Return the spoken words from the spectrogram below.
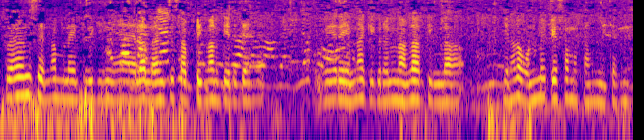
ஃப்ரெண்ட்ஸ் என்ன பண்ணிட்டு இருக்கீங்க? எல்லாம் லஞ்ச் சாப்பிட்டீங்களான்னு கேட்டுட்டேன். வேற என்ன கேட்குறேன்னு நல்லா இருக்கீங்களா? என்னால் ஒண்ணுமே மாட்டாங்க உட்காந்து நிற்காதீங்க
